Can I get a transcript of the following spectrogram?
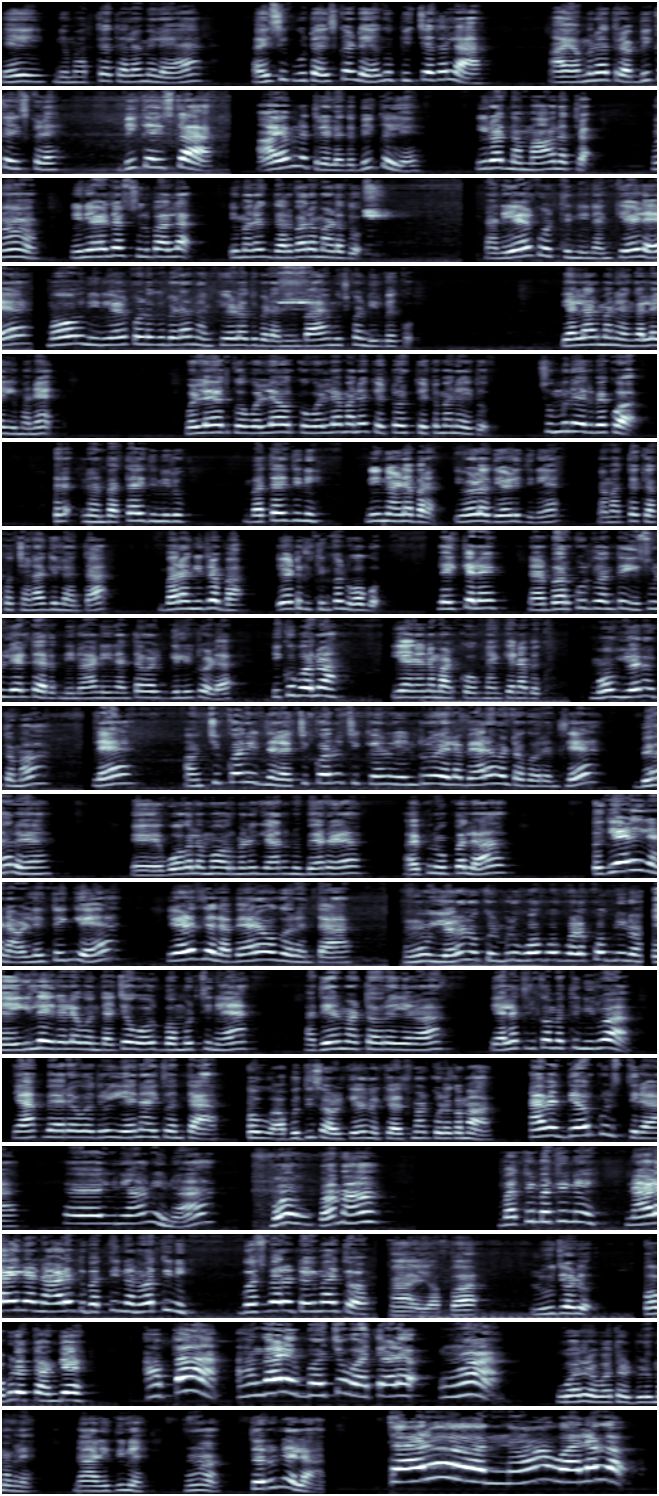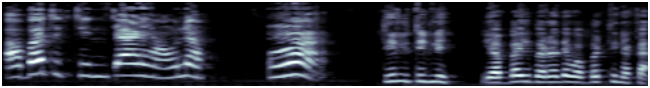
ಲೇ, ನಿಮ್ಮ ಅತ್ತೆ ತಲೆ ಮೇಲೆ ಐಸಿಕ್ಬಿಟ್ಟು ಐಸ್ಕೊಂಡೆ, ಹೆಂಗು ಪಿಚ್ಚದಲ್ಲ ಆ ಅಮ್ಮನ ಹತ್ರ ಬೀಕ ಇಸ್ಕಳೆ. ಬೀಕ ಇಸ್ಕ? ಆ ಅಮ್ಮನ ಹತ್ರ ಇಲ್ಲದ ಕೈಯೇ? ಇರೋದು ನಮ್ಮ ಮಾವನ ಹತ್ರ. ಹ್ಞೂ ನೀನು ಹೇಳ್ದೆ ಸುಲಭ ಅಲ್ಲ. ಈ ಮನೆಗೆ ದರ್ಬಾರ ಮಾಡೋದು. ನಾನು ಹೇಳ್ಕೊಡ್ತೀನಿ, ನಾನು ಕೇಳೆ. ಮೋ ನೀನು ಹೇಳ್ಕೊಡೋದು ಬೇಡ, ನಾನು ಕೇಳೋದು ಬೇಡ. ನೀನು ಬಾಯ ಮುಚ್ಕೊಂಡು ಇರಬೇಕು. ಎಲ್ಲರ ಮನೆ ಹಂಗಲ್ಲ ಈ ಮನೆ. ಒಳ್ಳೆಯವ್ರಿಗೆ ಒಳ್ಳೆಯವ್ರಿಗೆ ಒಳ್ಳೆ ಮನೆ ಕೆಟ್ಟವ್ರಿಗೆ ಕೆಟ್ಟ ಮನೆ ಇದು. ಸುಮ್ಮನೆ ಇರಬೇಕು. ನಾನು ಬರ್ತಾ ಇದ್ದೀನಿ ಇರು. ಬರ್ತಾ ಇದ್ದೀನಿ. ನಿನ್ನ ನಾಳೆ ಬರ. ಹೇಳೋದು ಹೇಳಿದ್ದೀನಿ ನಮ್ಮ ಅತ್ತೆ ಯಾಕೋ ಚೆನ್ನಾಗಿಲ್ಲ ಅಂತ. ಬರಂಗಿದ್ರೆ ಬಾ. ಏಟಿಗೆ ತಿನ್ಕೊಂಡು ಹೋಗು. ಲೈಕೆಲೆ ನಾನು ಬರ್ಕೊಡ್ದು ಅಂತ ಈ ಸುಳ್ಳು ಹೇಳ್ತಾ ಇರೋದು ನೀನು. ನೀನಂತ ಒಳಗೆ ಗಿಲಿಟೋಳ ಇಕ್ಕು ಬೋನು ಏನೇನ ಮಾಡ್ಕೋಗಿ ನಂಗೆ ಏನಾಗಬೇಕು? ಮಗು ಏನಾಯ್ತಮ್ಮ? ಲೇ ಅವ್ನು ಚಿಕ್ಕವನು ಇದ್ನಲ್ಲ ಚಿಕ್ಕವನು ಚಿಕ್ಕವನು ಎಲ್ಲರೂ ಎಲ್ಲ ಬೇರೆ ಹೊಂಟೋಗೋರಂತಲೇ ಬೇರೆ? ಏ ಹೋಗಲ್ಲಮ್ಮ ಅವ್ರ ಮನೆಗೆ ಯಾರನ್ನು ಬೇರೆ? ಅಯ್ಯಪ್ಪನ ಒಪ್ಪಲ್ಲ? ಹೇಳಿಲ್ಲ ಅವಳು ನಿನ್ನ ತಂಗಿ. ಹೇಳಿದ್ಲಲ್ಲ ಬೇರೆ ಹೋಗೋರಂತ. ಹ್ಞೂ ಏನೋ ನೋಡ್ಕೊಂಡ್ಬಿಡು ಹೋಗಿ ಹೋಗಿ ಒಳಕ್ಕೆ ಹೋಗಿ ನೀನು. ಏ, ಇಲ್ಲ ಇರಲ್ಲ ಒಂದು ಅಜ್ಜೆ ಓಡ್ ಬಂದ್ಬಿಡ್ತೀನಿ. ಅದೇನು ಮಾಡ್ತಾವ್ರೆ ಏನೋ? ಎಲ್ಲ ತಿಳ್ಕೊಂಬತ್ತೀನಿ ಇರುವ. ಯಾಕೆ ಬೇರೆ ಹೋದ್ರು ಏನಾಯ್ತು ಅಂತ? ಹೌದು ಆ ಬುದ್ಧಿ ಏನು ಕೆಲಸ ಮಾಡ್ಕೊಡಕಮ್ಮ ನಾವೇ ದೇವ್ರು ಕುಳಿಸ್ತೀರಾ? ಇವನು ನೀನಾ? ಮೌ ಬಾಮ ಬರ್ತೀನಿ ಬರ್ತೀನಿ. ನಾಳೆ ಇಲ್ಲ ನಾಳೆದು ಬರ್ತೀನಿ ನಾನು ಓದ್ತೀನಿ. ಬಸ್ ಬರೋ ಟೈಮ್ ಆಯ್ತು. ಅಯ್ಯಪ್ಪ ಲೂಜಳು ಹೋಗ್ಬಿಡತ್ತ ಹಂಗೆ. ಹೋದ್ರೆ ಓತಾಳು ಬಿಡು ಮಗಳೇ ನಾನಿದ್ದೀನಿ ಹ್ಞೂ ತರುಣೆಲ್ಲ ತಿನ್ಲಿ ತಿನ್ಲಿ. ಈ ಹಬ್ಬ ಬರೋದೇ ಬರೋದೆ ಒಬ್ಬಟ್ಟು ತಿನ್ನಕ್ಕ.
